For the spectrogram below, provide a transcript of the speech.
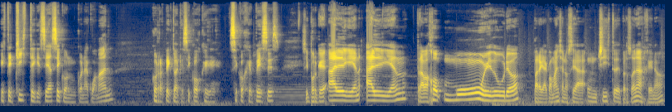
este chiste que se hace con, con Aquaman con respecto a que se coge, se coge peces. Sí, porque alguien, alguien trabajó muy duro para que Aquaman ya no sea un chiste de personaje, ¿no?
